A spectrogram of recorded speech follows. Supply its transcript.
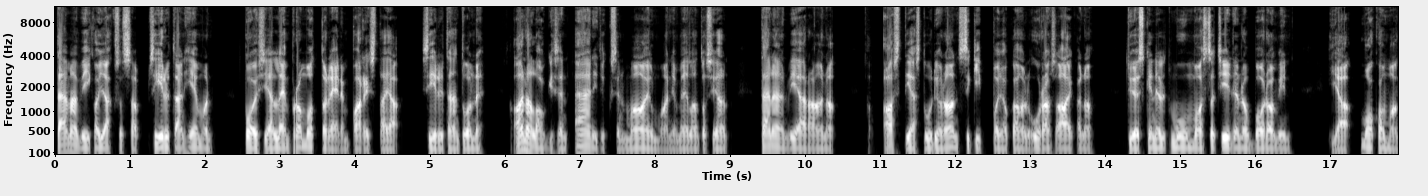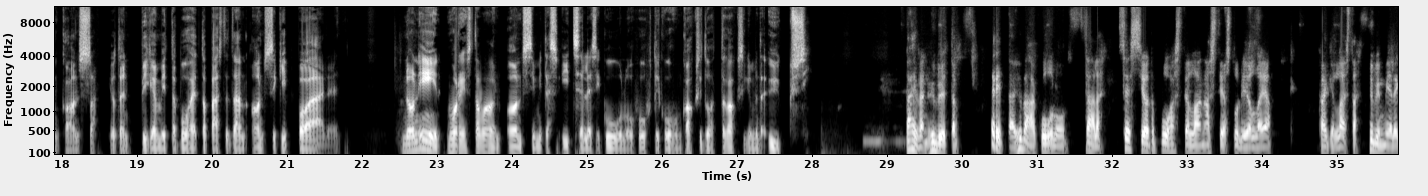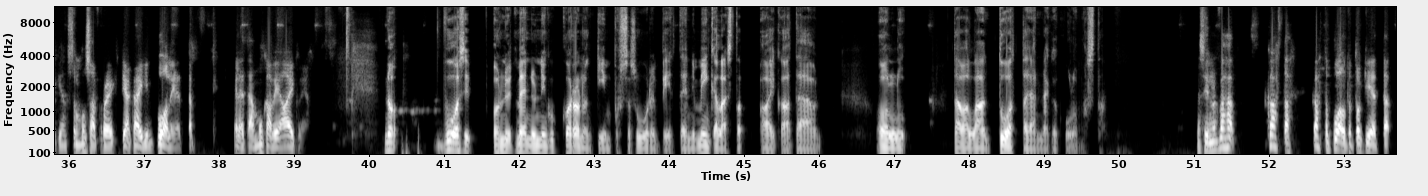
tämän viikon jaksossa siirrytään hieman pois jälleen promottoreiden parista ja siirrytään tuonne analogisen äänityksen maailmaan. Ja meillä on tosiaan tänään vieraana Astia-studion Anssi Kippo, joka on uransa aikana työskennellyt muun muassa Gideno Bodomin ja Mokoman kanssa, joten pikemmittä puhetta päästetään Anssi Kippo ääneen. No niin, morjesta vaan Anssi, mitäs itsellesi kuuluu huhtikuuhun 2021? Päivän hyvyyttä. Erittäin hyvää kuuluu. Täällä sessioita puuhastellaan Astia-studiolla ja kaikenlaista hyvin mielenkiintoista musaprojektia kaikin puolin, että eletään mukavia aikoja. No, vuosi on nyt mennyt niin kuin koronan kimpussa suurin piirtein, niin minkälaista aikaa tämä on ollut tavallaan tuottajan näkökulmasta? No siinä on vähän kahta, kahta puolta toki, että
